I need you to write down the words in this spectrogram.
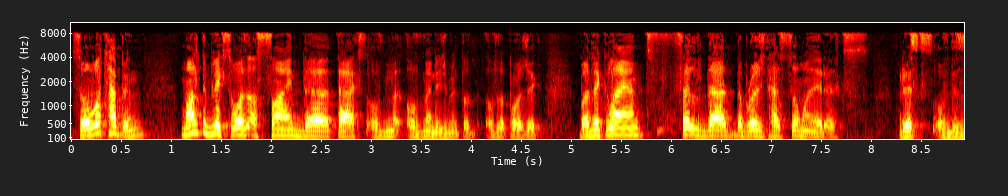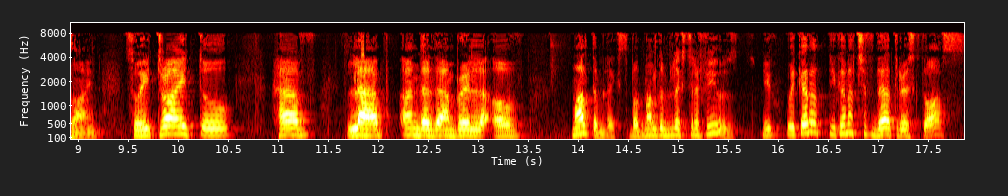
So what happened? Multiplex was assigned the task of, of management of, of the project, but the client felt that the project has so many risks, risks of design. So he tried to have lab under the umbrella of Multiplex, but Multiplex refused. You, we cannot, you cannot shift that risk to us.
